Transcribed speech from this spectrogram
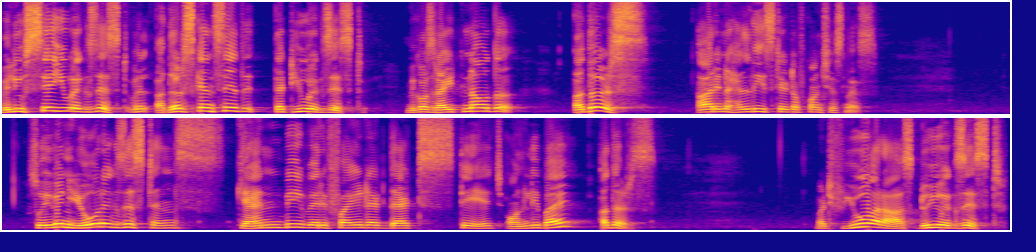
Will you say you exist? Well, others can say that, you exist because right now the others are in a healthy state of consciousness. So, even your existence can be verified at that stage only by others. But if you are asked, Do you exist?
